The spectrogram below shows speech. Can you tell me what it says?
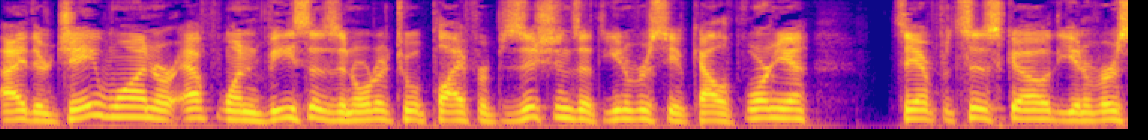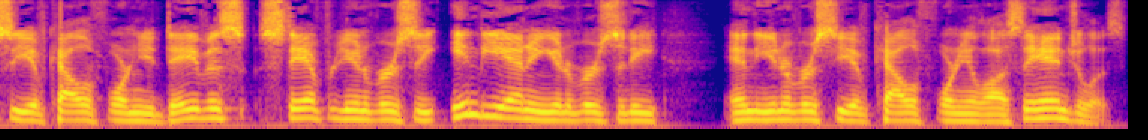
either J1 or F1 visas in order to apply for positions at the University of California, San Francisco, the University of California, Davis, Stanford University, Indiana University, and the University of California, Los Angeles.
